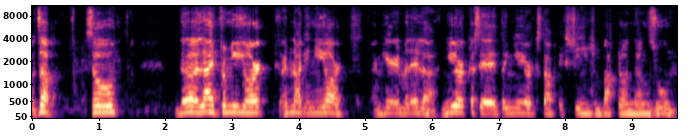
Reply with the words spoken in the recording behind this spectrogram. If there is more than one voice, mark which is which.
Speaker 1: What's up? So, the live from New York. I'm not in New York. I'm here in Manila. New York kasi ito New York Stock Exchange yung background ng Zoom.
